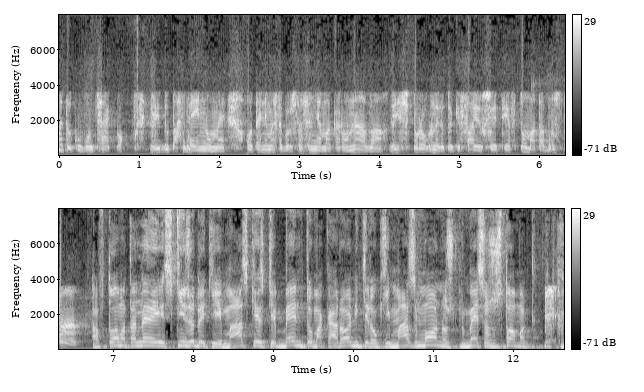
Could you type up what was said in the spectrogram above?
Αυτό κύριε με το κουβουντσάκο. Δεν το παθαίνουμε όταν είμαστε μπροστά σε μια μακαρονάδα. Δεν σπρώχνετε το κεφάλι σου έτσι αυτόματα μπροστά. Αυτόματα λέει σκίζονται και οι μάσκες και μπαίνει το μακαρόνι και το κοιμάς μόνος του μέσα στο στόμα. κ-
